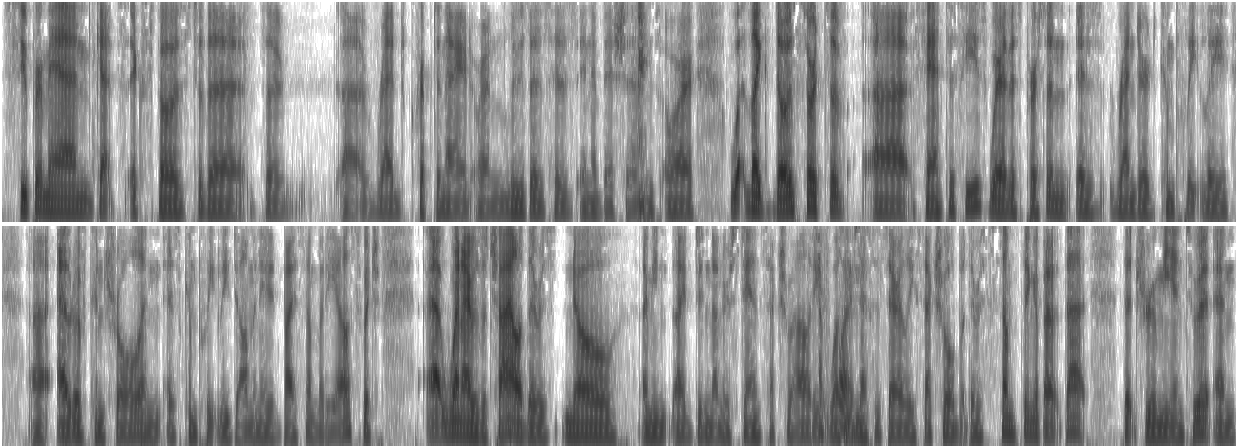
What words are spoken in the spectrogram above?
Superman gets exposed to the the uh, red kryptonite or loses his inhibitions or like those sorts of uh, fantasies where this person is rendered completely uh, out of control and is completely dominated by somebody else which uh, when i was a child there was no i mean i didn't understand sexuality it wasn't course. necessarily sexual but there was something about that that drew me into it and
